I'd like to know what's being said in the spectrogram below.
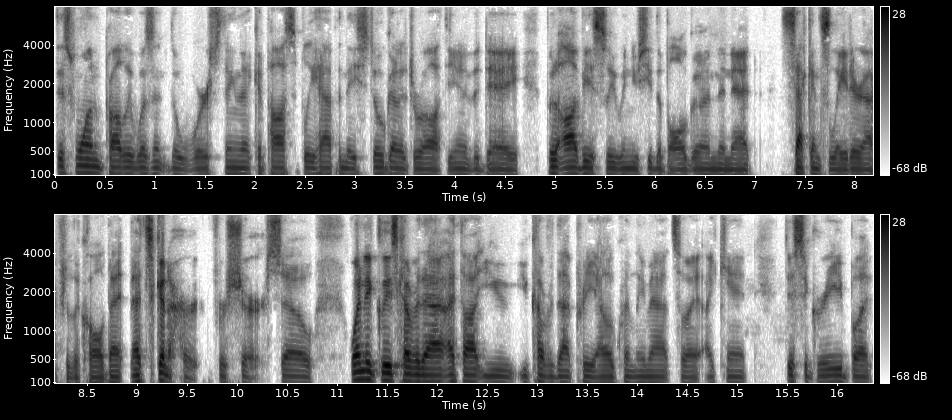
this one probably wasn't the worst thing that could possibly happen. They still got a draw at the end of the day. But obviously, when you see the ball go in the net seconds later after the call, that that's gonna hurt for sure. So when did Glees cover that? I thought you you covered that pretty eloquently, Matt. So I, I can't disagree. But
